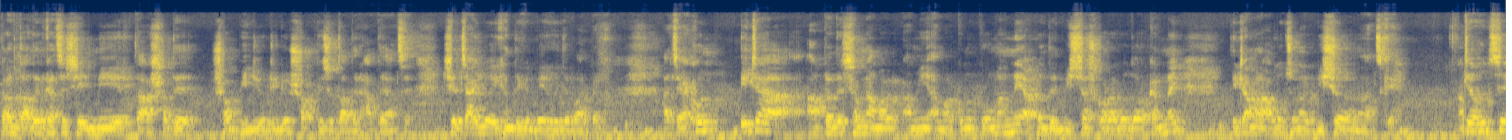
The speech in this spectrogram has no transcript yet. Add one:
কারণ তাদের কাছে সেই মেয়ের, তার সাথে সব ভিডিও টিডিও সব কিছু তাদের হাতে আছে। সে চাইলেও এখান থেকে বের হইতে পারবে না। আচ্ছা এখন এটা আপনাদের সামনে আমার, আমি, আমার কোনো প্রমাণ নেই, আপনাদের বিশ্বাস করারও দরকার নাই। এটা আমার আলোচনার বিষয়ও না আজকে। এটা হচ্ছে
